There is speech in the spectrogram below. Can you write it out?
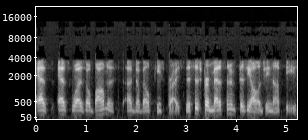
as as was Obama's uh, Nobel Peace Prize. This is for medicine and physiology, not peace.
